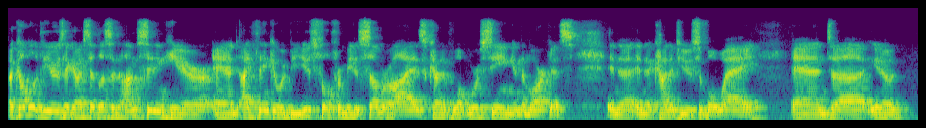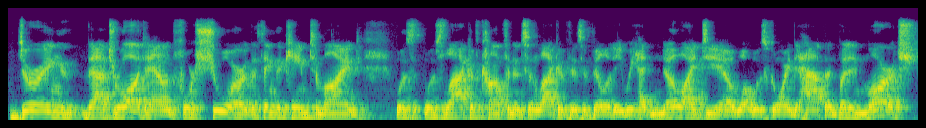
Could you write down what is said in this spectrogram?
a couple of years ago, I said, listen, I'm sitting here, and I think it would be useful for me to summarize kind of what we're seeing in the markets in a, in a kind of usable way. And uh, you know, during that drawdown, for sure, the thing that came to mind was was lack of confidence and lack of visibility. We had no idea what was going to happen. But in March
